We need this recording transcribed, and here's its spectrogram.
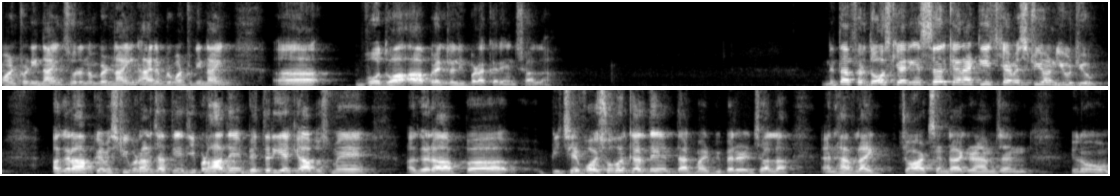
ون ٹوئنٹی نائن سورہ نمبر نائن آئی نمبر ون ٹوئنٹی نائن وہ دعا آپ ریگولرلی پڑھا کریں ان شاء اللہ نتا فردوس کہہ رہی ہیں سر کہنا ٹیچ کیمسٹری آن یوٹیوب اگر آپ کیمسٹری پڑھانا چاہتے ہیں جی پڑھا دیں بہتر یہ ہے کہ آپ اس میں اگر آپ پیچھے وائس اوور کر دیں دیٹ مائٹ بی بیٹر ان شاء اللہ and have like charts and diagrams and you know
